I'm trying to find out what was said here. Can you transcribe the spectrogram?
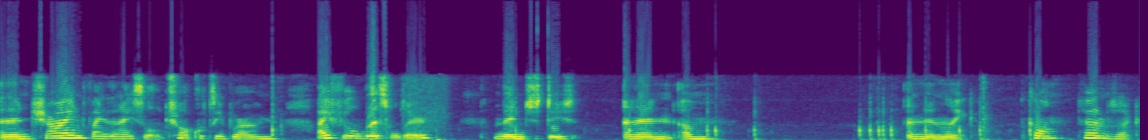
and then try and find a nice little chocolatey brown. I feel this will do and then just do and then um and then like come on hang on a sec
